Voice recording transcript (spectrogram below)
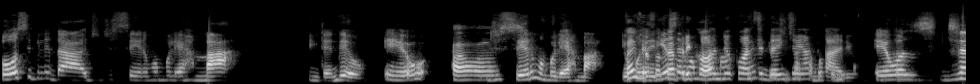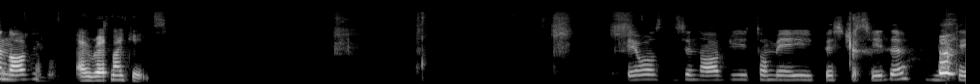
possibilidade de ser uma mulher má. Entendeu? Eu, aos, De ser uma mulher má. Eu Mas eu sou poderia ser uma mulher má, Capricórnio com acidente em aquário. eu Então, aos 19, Tá bom. I rest my case. Eu aos 19 tomei pesticida, matei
